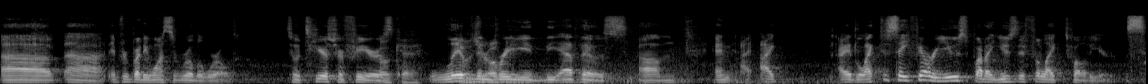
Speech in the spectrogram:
uh, uh, everybody wants to rule the world. So Tears for Fears Okay. Lived and breathed the ethos. Um, and I, I, I'd like to say fair use, but I used it for like 12 years.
